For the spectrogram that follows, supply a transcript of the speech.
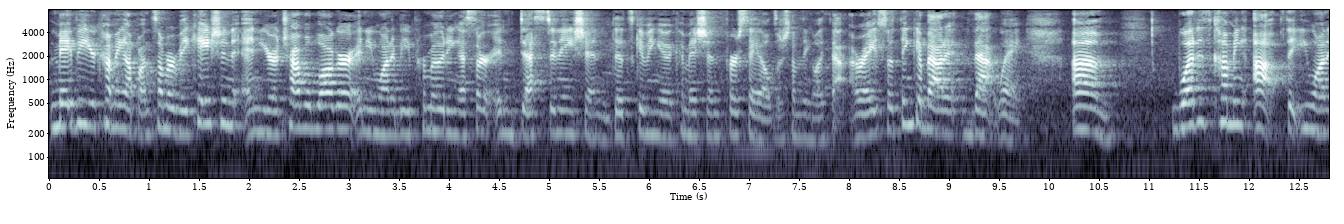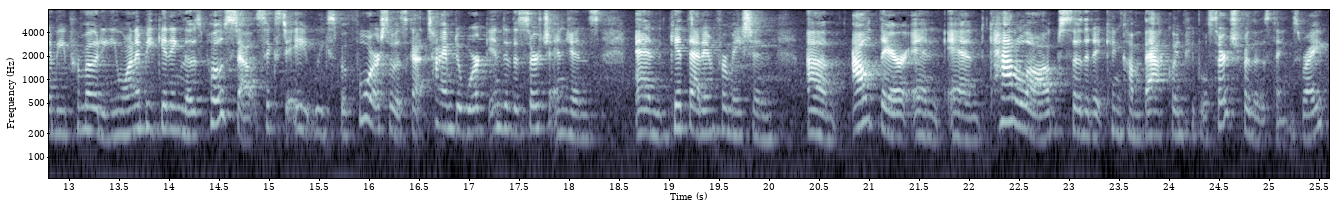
maybe you're coming up on summer vacation and you're a travel blogger and you want to be promoting a certain destination that's giving you a commission for sales or something like that. All right? So, think about it that way. Um, what is coming up that you want to be promoting. You want to be getting those posts out six to eight weeks before, so it's got time to work into the search engines and get that information um, out there and and cataloged so that it can come back when people search for those things, right?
